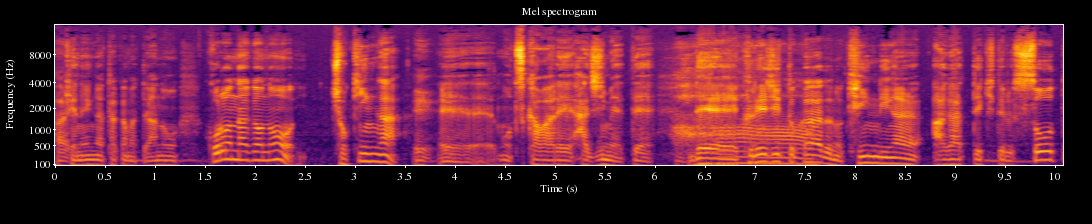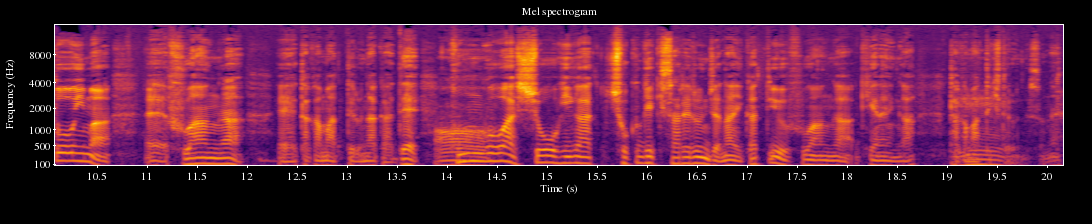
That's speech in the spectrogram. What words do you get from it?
懸念が高まって、あのコロナ後の貯金が、ええ。えー、もう使われ始めて、で、クレジットカードの金利が上がってきてる、相当今、えー、不安が、えー、高まってる中で、今後は消費が直撃されるんじゃないかっていう不安が、懸念が高まってきてるんですよね。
